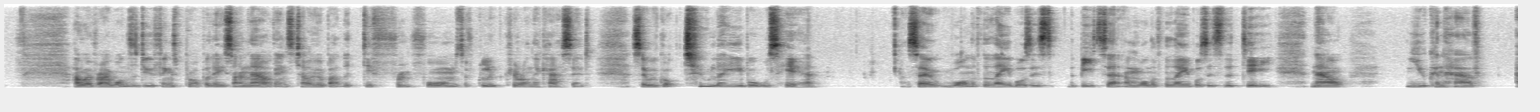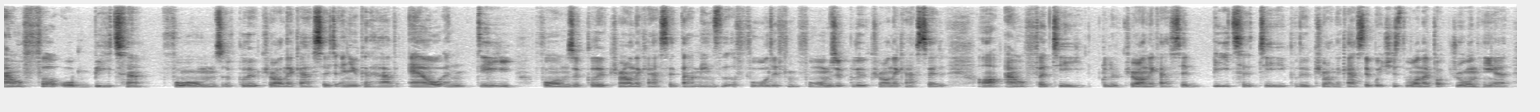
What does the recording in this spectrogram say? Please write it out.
However, I want to do things properly, so I'm now going to tell you about the different forms of glucuronic acid. So we've got two labels here. So one of the labels is the beta and one of the labels is the D. Now, you can have alpha or beta forms of glucuronic acid and you can have L and D forms of glucuronic acid. That means that the four different forms of glucuronic acid are alpha D glucuronic acid, beta D glucuronic acid, which is the one I've got drawn here,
